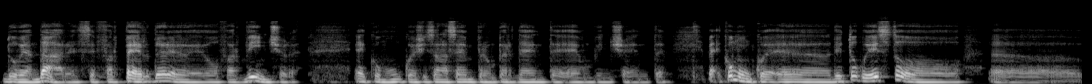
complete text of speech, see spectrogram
dove andare, se far perdere o far vincere e comunque ci sarà sempre un perdente e un vincente. Beh, comunque, eh, detto questo, eh,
